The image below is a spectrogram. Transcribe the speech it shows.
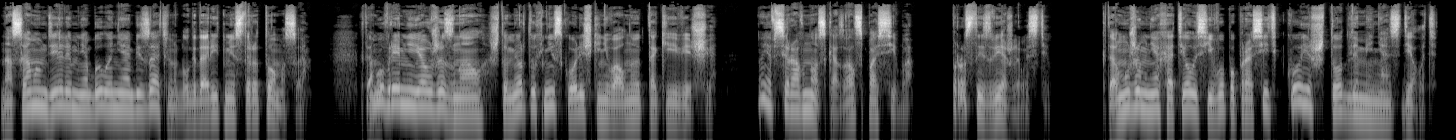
На самом деле мне было не обязательно благодарить мистера Томаса. К тому времени я уже знал, что мертвых нисколечки не волнуют такие вещи. Но я все равно сказал спасибо. Просто из вежливости. К тому же мне хотелось его попросить кое-что для меня сделать.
